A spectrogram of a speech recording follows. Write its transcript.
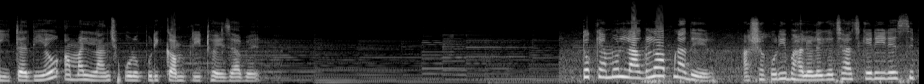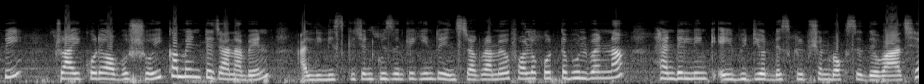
এইটা দিয়েও আমার লাঞ্চ পুরোপুরি কমপ্লিট হয়ে যাবে। তো কেমন লাগল আপনাদের? আশা করি ভালো লেগেছে আজকের এই রেসিপি ট্রাই করে অবশ্যই কমেন্টে জানাবেন। আর লিলিস কিচেন কুইজেনকে কিন্তু ইনস্টাগ্রামেও ফলো করতে ভুলবেন না। হ্যান্ডেল লিঙ্ক এই ভিডিওর ডেসক্রিপশন বক্সে দেওয়া আছে।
